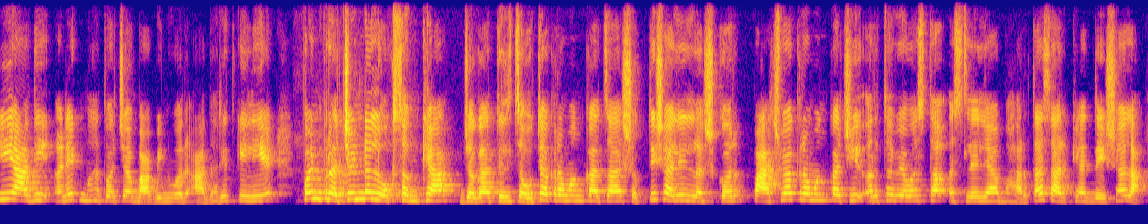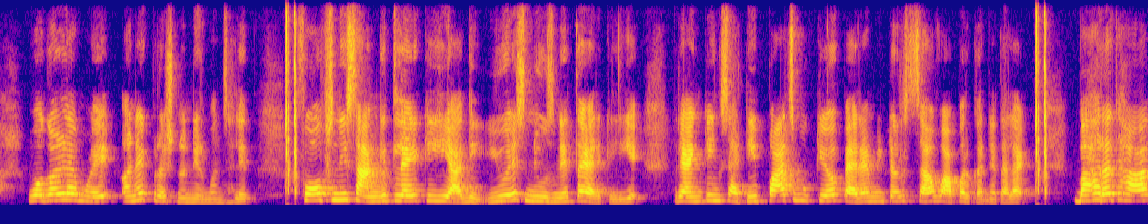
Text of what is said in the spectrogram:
ही यादी अनेक महत्त्वाच्या बाबींवर आधारित केली आहे. पण प्रचंड लोकसंख्या जगातील चौथ्या क्रमांकाचा शक्तिशाली लष्कर पाचव्या क्रमांकाची अर्थव्यवस्था असलेल्या भारतासारख्या देशाला वगळल्यामुळे अनेक प्रश्न निर्माण झालेत. फोर्ब्सनी सांगितलंय की ही यादी युएस न्यूजने तयार केली आहे रँकिंगसाठी पाच मुख्य पॅरामीटर्सचा वापर करण्यात आलाय. भारत हा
